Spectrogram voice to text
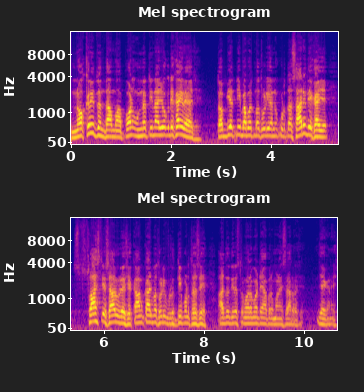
નોકરી ધંધામાં પણ ઉન્નતિના યોગ દેખાઈ રહ્યા છે. તબિયતની બાબતમાં થોડી અનુકૂળતા સારી દેખાય છે. સ્વાસ્થ્ય સારું રહેશે. કામકાજમાં થોડી વૃદ્ધિ પણ થશે. આજનો દિવસ તમારા માટે આ પ્રમાણે સારો છે. જય ગણેશ.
